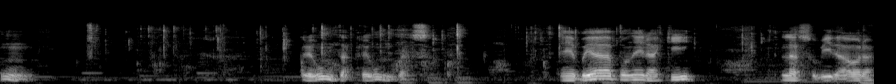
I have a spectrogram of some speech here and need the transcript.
Hmm. Preguntas, preguntas. Eh, voy a poner aquí la subida ahora.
